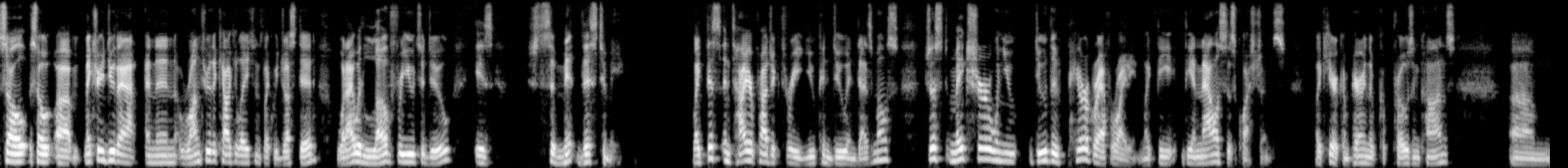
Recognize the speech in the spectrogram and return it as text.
So, so um, make sure you do that and then run through the calculations like we just did. What I would love for you to do is submit this to me. Like this entire project three, you can do in Desmos just make sure when you do the paragraph writing, like the the analysis questions, like here comparing the pros and cons, um,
